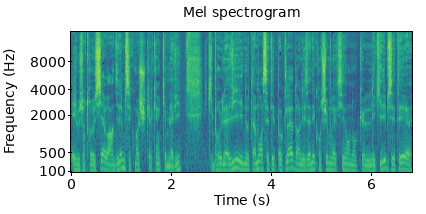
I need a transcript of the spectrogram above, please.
Et je me suis retrouvé aussi à avoir un dilemme, c'est que moi je suis quelqu'un qui aime la vie, qui brûle la vie, et notamment à cette époque-là, dans les années qu'on suit mon accident. Donc euh, l'équilibre, c'était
